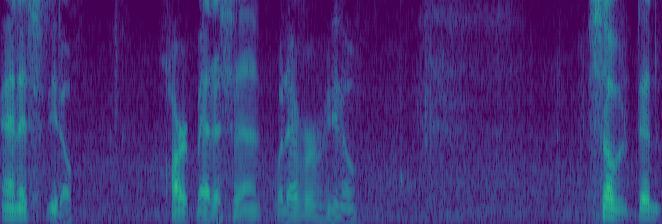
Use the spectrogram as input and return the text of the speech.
and it's you know heart medicine, whatever, you know. So then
